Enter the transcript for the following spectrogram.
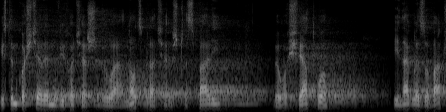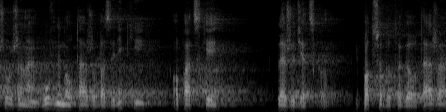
I w tym kościele mówi, chociaż była noc, bracia jeszcze spali, było światło, i nagle zobaczył, że na głównym ołtarzu bazyliki opackiej leży dziecko. I podszedł do tego ołtarza,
